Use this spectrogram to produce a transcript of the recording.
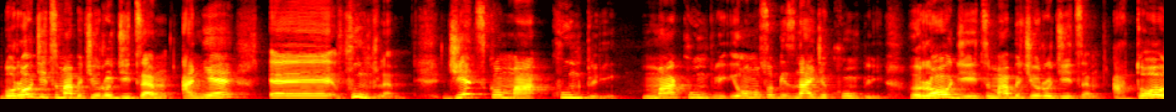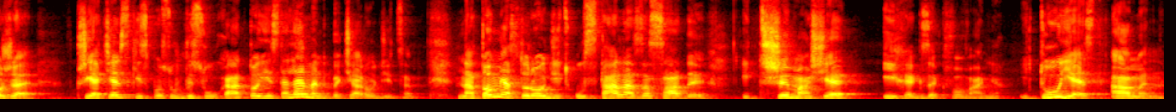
bo rodzic ma być rodzicem, a nie e, funflem. Dziecko ma kumpli. Ma kumpli i ono sobie znajdzie kumpli. Rodzic ma być rodzicem, a to, że w przyjacielski sposób wysłucha, to jest element bycia rodzicem. Natomiast rodzic ustala zasady i trzyma się ich egzekwowania. I tu jest amen.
